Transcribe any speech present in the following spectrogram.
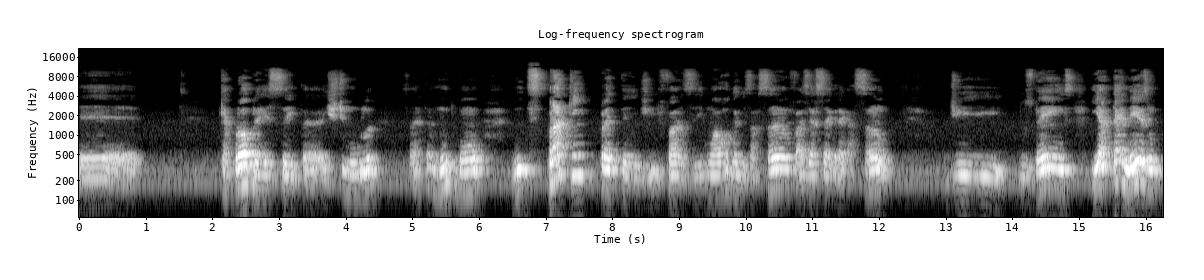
é, que a própria Receita estimula, certo? É muito bom. Para quem pretende fazer uma organização, fazer a segregação de, dos bens e até mesmo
